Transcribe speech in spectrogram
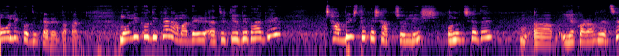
মৌলিক অধিকারের ব্যাপার। মৌলিক অধিকার আমাদের তৃতীয় বিভাগের ছাব্বিশ থেকে সাতচল্লিশ অনুচ্ছেদে ইয়ে করা হয়েছে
